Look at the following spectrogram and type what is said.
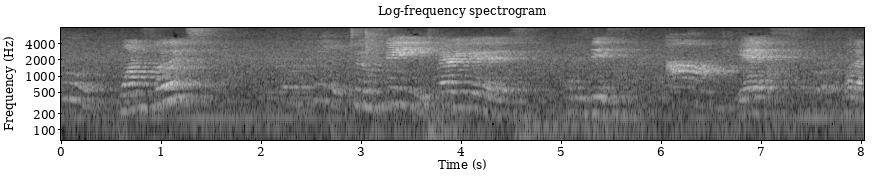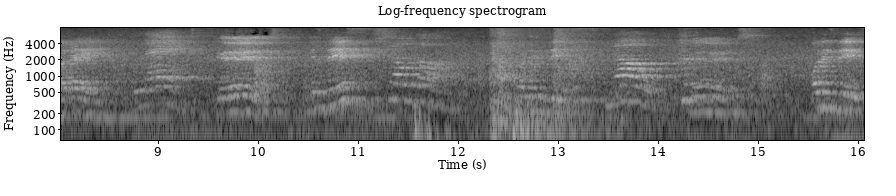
Foot. One foot, Two feet. two feet. Very good. What is this? Arm. Yes. What are they? Leg. Good. What is this? Shoulder. What is this? Nose. Good. What is this?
